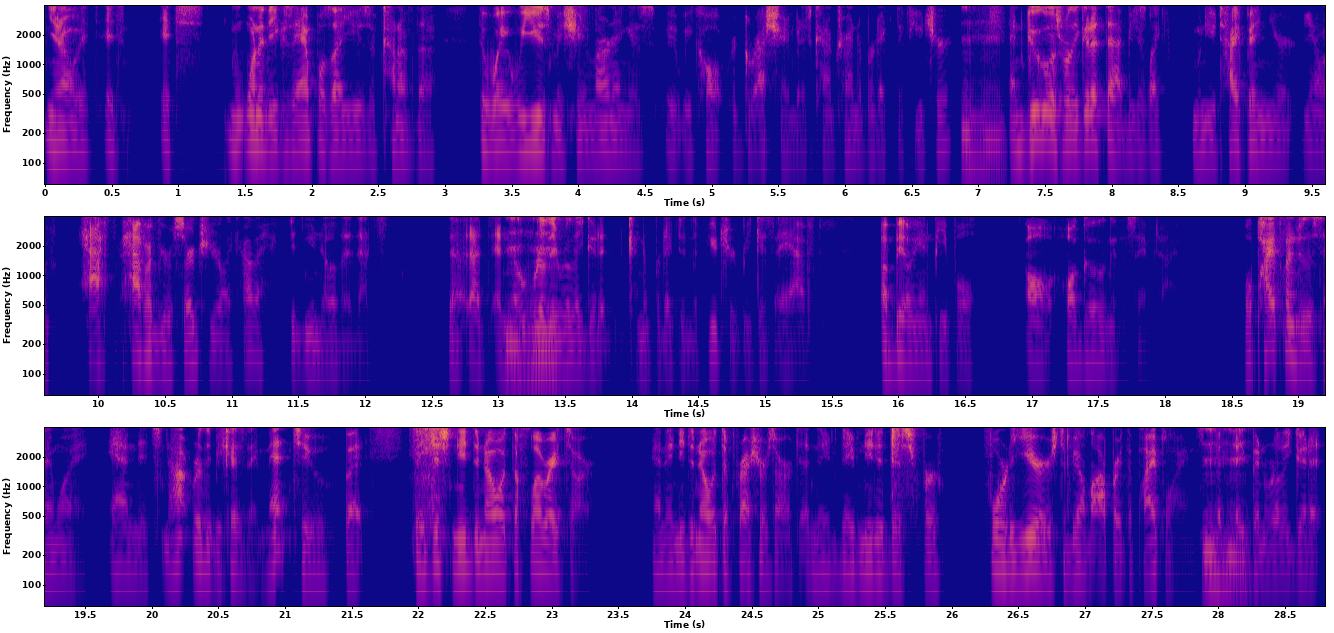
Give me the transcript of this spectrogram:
you know, it, it, it's one of the examples I use of kind of the the way we use machine learning is we call it regression, but it's kind of trying to predict the future. Mhm. And Google is really good at that because like when you type in your you know half half of your search, you're like, how the heck did you know that that's that? that and they're really really good at kind of predicting the future because they have a billion people all all going at the same time. Well, pipelines are the same way, and it's not really because they meant to, but they just need to know what the flow rates are, and they need to know what the pressures are, and they've they've needed this for 40 years to be able to operate the pipelines, but Mhm. they've been really good at.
